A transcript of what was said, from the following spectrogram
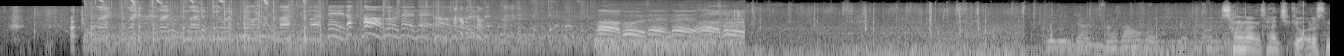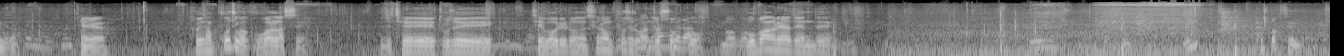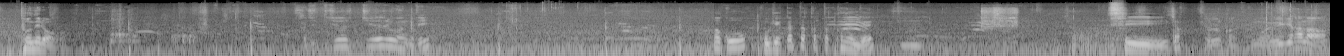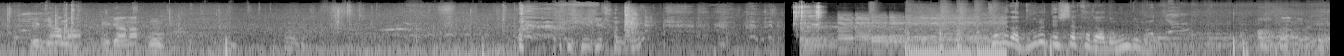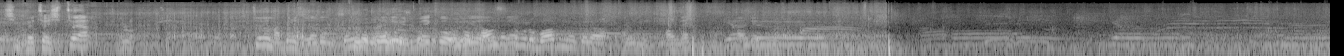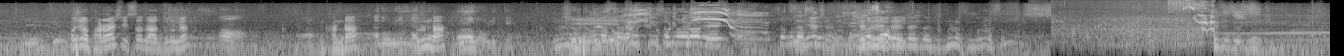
상당히 사진 찍기 어렵습니다. 예. 더 이상 포즈가 고갈랐어요. 이제 제 도저히 제 머리로는 새로운 포즈를 만들 수 없고 모방을 해야 되는데 더 내려 바지 찢어, 찢어졌는데? 하고 고개 까딱까딱 하면 돼 자, 시작. 뭐 여기 하나. 여기 하나. 여기 하나? 응. 태비가 누를 때 시작하자. 너무 힘들다. 몇 초야? 10초야? 몰라. 10초면 만들어 주자. 여기 요즘에 있고 여기 가운데 쪽으로 모아두면 되라 가운데? 가운데 허지마 바로 할 수 있어? 나 누르면? 어 그럼 간다 나도 올린다 누른다? 올리면 올릴게 됐어 됐어 됐어 됐어 눌렀어 눌렀어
